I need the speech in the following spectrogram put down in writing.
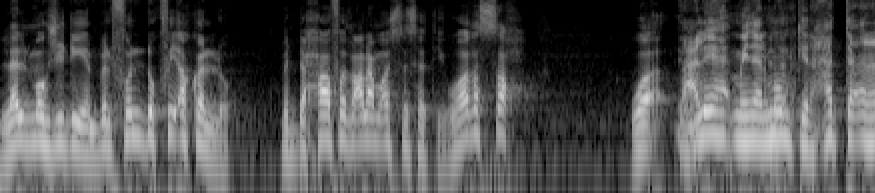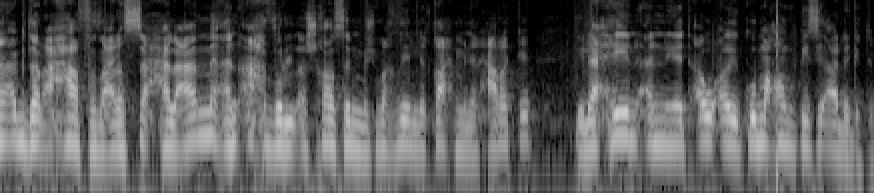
للموجودين بالفندق في أقله بدي أحافظ على مؤسستي وهذا الصح. و عليها من الممكن حتى أنا أقدر أحافظ على الصحة العامة أن أحظر الأشخاص اللي مش ماخذين لقاح من الحركة. إلى حين أن يت أو يكون معهم PCR negative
